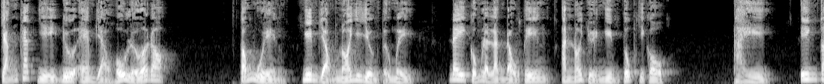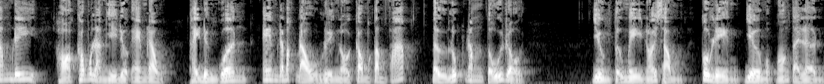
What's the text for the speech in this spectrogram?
chẳng khác gì đưa em vào hố lửa đó. Tống Quyền nghiêm giọng nói với Dương Tử Mi, đây cũng là lần đầu tiên anh nói chuyện nghiêm túc với cô. Thầy, yên tâm đi, họ không có làm gì được em đâu. Thầy đừng quên, em đã bắt đầu luyện nội công tâm pháp từ lúc 5 tuổi rồi. Dương Tử Mi nói xong, cô liền giơ một ngón tay lên,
